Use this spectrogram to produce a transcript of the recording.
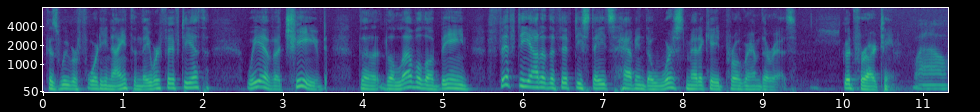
because we were 49th and they were 50th we have achieved the, the level of being 50 out of the 50 states having the worst Medicaid program there is. Good for our team. Wow.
